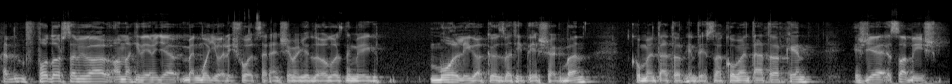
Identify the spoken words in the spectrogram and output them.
Hát Fodor Szabival annak idején ugye meg Mogyival is volt szerencsém együtt dolgozni még Molliga közvetítésekben, kommentátorként és szakkommentátorként, és ugye Szabi is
